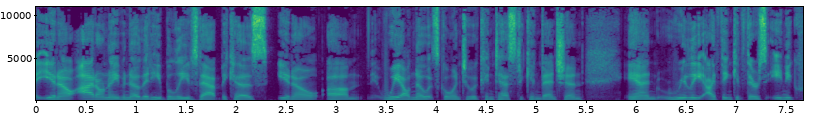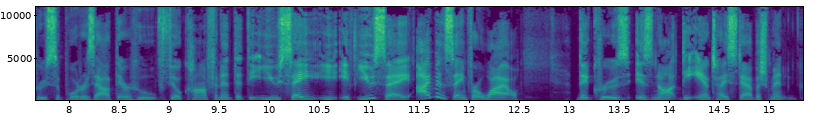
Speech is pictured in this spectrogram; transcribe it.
you know, I don't even know that he believes that because, you know, um, we all know it's going to a contested convention. And really, I think if there's any Cruz supporters out there who feel confident that the, you say, if you say, I've been saying for a while that Cruz is not the anti establishment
